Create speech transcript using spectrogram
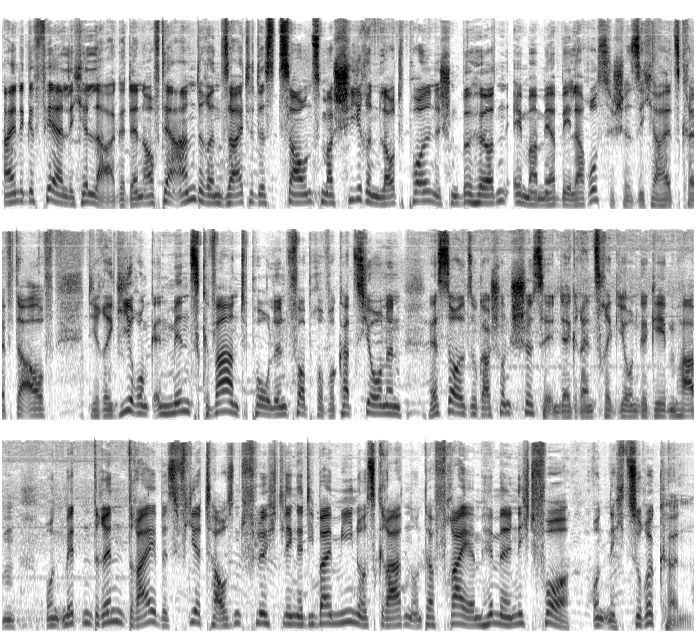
Eine gefährliche Lage, denn auf der anderen Seite des Zauns marschieren laut polnischen Behörden immer mehr belarussische Sicherheitskräfte auf. Die Regierung in Minsk warnt Polen vor Provokationen. Es soll sogar schon Schüsse in der Grenzregion gegeben haben. Und mittendrin 3.000 bis 4.000 Flüchtlinge, die bei Minusgraden unter freiem Himmel nicht vor und nicht zurück können.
